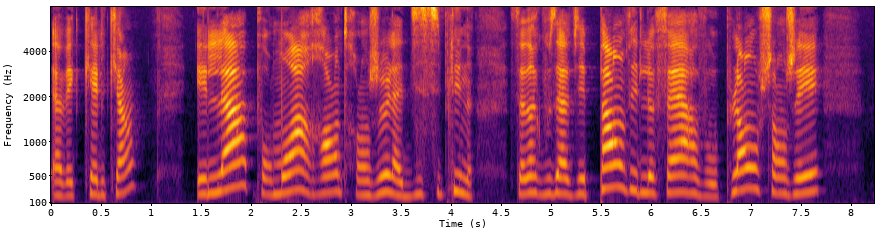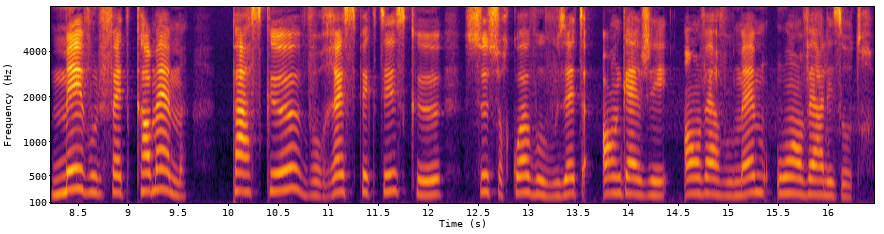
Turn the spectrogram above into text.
avec quelqu'un. Et là, pour moi, rentre en jeu la discipline. C'est-à-dire que vous n'aviez pas envie de le faire, vos plans ont changé, mais vous le faites quand même parce que vous respectez ce, que, ce sur quoi vous vous êtes engagé envers vous-même ou envers les autres.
